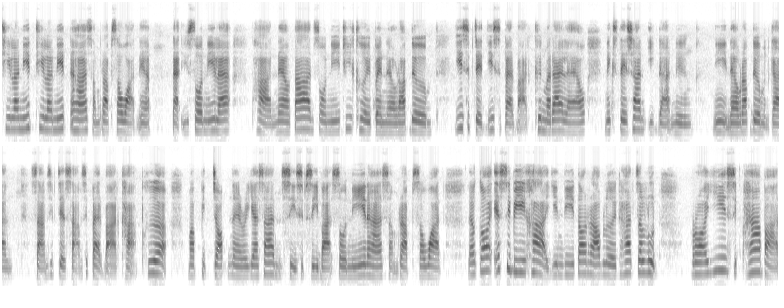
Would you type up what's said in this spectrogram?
ทีละนิดทีละนิดนะคะสำหรับสวัสด์เนี่ยแต่อยู่โซนนี้แล้ว ผ่านแนวต้านโซนนี้ที่เคยเป็นแนวรับเดิม 27-28 บาทขึ้นมาได้แล้ว next station อีกด่านหนึ่งนี่แนวรับเดิมเหมือนกัน 37-38 บาทค่ะ เพื่อมาปิดจ็อบในระยะสั้น 44 บาทโซนนี้นะคะสำหรับสวัสด์แล้วก็ SCB ค่ะ ยินดีต้อนรับเลย ถ้าจะหลุด 125 บาท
